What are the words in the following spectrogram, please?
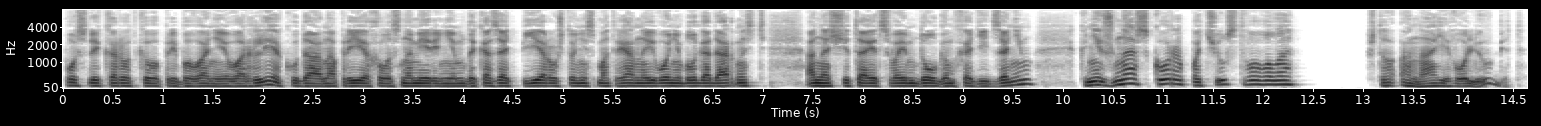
после короткого пребывания в Орле, куда она приехала с намерением доказать Пьеру, что, несмотря на его неблагодарность, она считает своим долгом ходить за ним, княжна скоро почувствовала, что она его любит.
